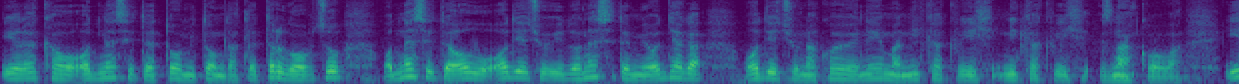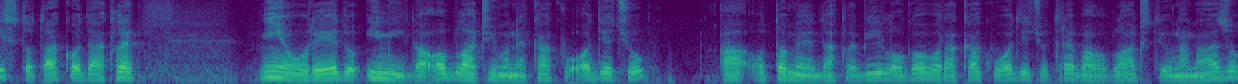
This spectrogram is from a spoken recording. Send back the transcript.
i rekao odnesite tom i tom, dakle trgovcu, odnesite ovu odjeću i donesite mi od njega odjeću na kojoj nema nikakvih, nikakvih znakova. Isto tako, dakle, nije u redu i mi da oblačimo nekakvu odjeću, a o tome je dakle bilo govora kakvu odjeću treba oblačiti u namazu,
